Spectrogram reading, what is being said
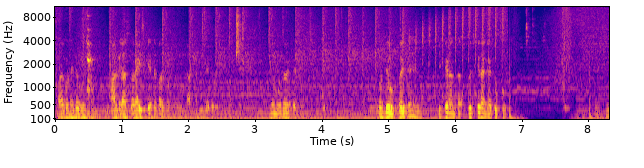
పదకొండు అయితే పోసాం ఆరు గ్లాసులు రైస్కి అయితే పదకొండు గ్లాసులు నీళ్ళు అయితే పోసాం ఇంకా మూడు పెట్టేసాం కొద్దిగా ఉప్పు అయితే చికెన్ అంతా రుచికి తగ్గట్టు ఉప్పు వేసి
